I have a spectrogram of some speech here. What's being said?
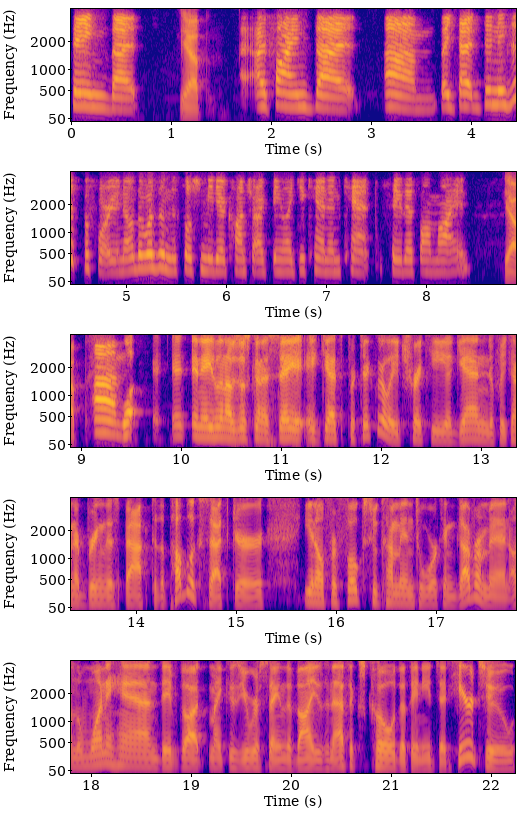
thing that Yep. I find that um like that didn't exist before, you know. There wasn't a social media contract being like you can and can't say this online. Yep. Um Well, and, and Aislinn, I was just going to say it gets particularly tricky again if we kind of bring this back to the public sector. You know, for folks who come in to work in government, on the one hand, they've got Mike, as you were saying, the values and ethics code that they need to adhere to,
